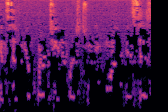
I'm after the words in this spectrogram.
consider 13, verse 21, it says,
